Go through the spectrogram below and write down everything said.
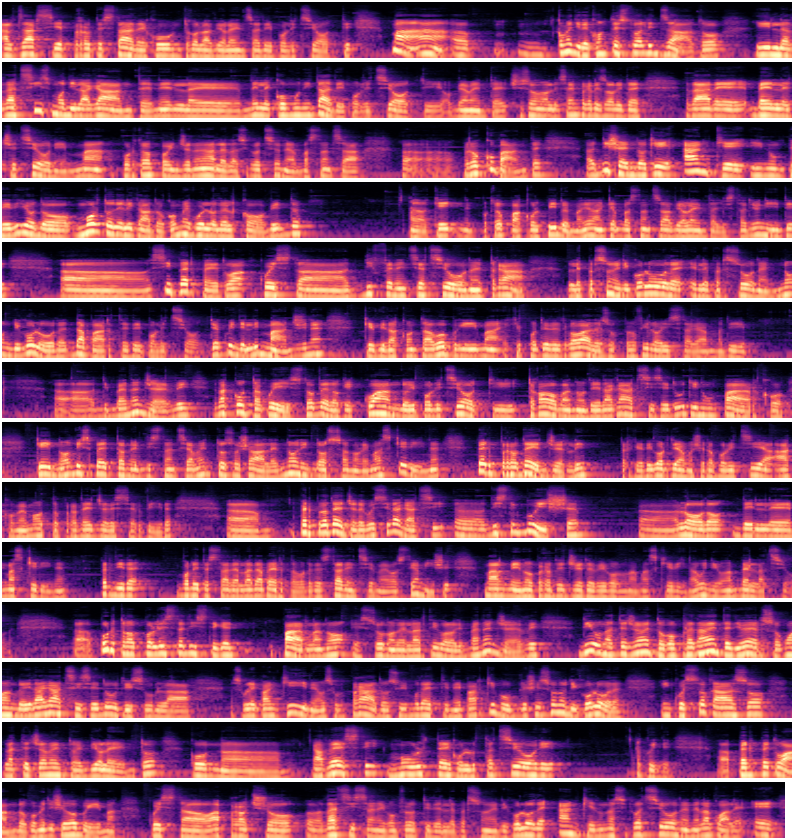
alzarsi e protestare contro la violenza dei poliziotti, ma ha, uh, come dire, contestualizzato il razzismo dilagante nelle, nelle, comunità dei poliziotti. Ovviamente ci sono le, sempre le solite rare belle eccezioni, ma purtroppo in generale la situazione è abbastanza uh, preoccupante, uh, dicendo che anche in un periodo molto delicato come quello del Covid, che purtroppo ha colpito in maniera anche abbastanza violenta gli Stati Uniti, uh, si perpetua questa differenziazione tra le persone di colore e le persone non di colore da parte dei poliziotti. E quindi l'immagine che vi raccontavo prima e che potete trovare sul profilo Instagram di uh, di Ben Jerry racconta questo, ovvero che quando i poliziotti trovano dei ragazzi seduti in un parco che non rispettano il distanziamento sociale, non indossano le mascherine, per proteggerli, perché ricordiamoci la polizia ha come motto proteggere e servire, uh, per proteggere questi ragazzi uh, distribuisce uh, loro delle mascherine. Per dire volete stare all'aria aperta, volete stare insieme ai vostri amici, ma almeno proteggetevi con una mascherina, quindi una bella azione. Uh, purtroppo le statistiche parlano, e sono nell'articolo di Ben Jerry, di un atteggiamento completamente diverso quando i ragazzi seduti sulla, sulle panchine o sul prato, sui muretti nei parchi pubblici sono di colore. In questo caso l'atteggiamento è violento, con uh, arresti, multe, colluttazioni, quindi uh, perpetuando, come dicevo prima, questo approccio uh, razzista nei confronti delle persone di colore, anche in una situazione nella quale è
